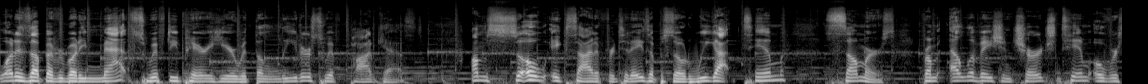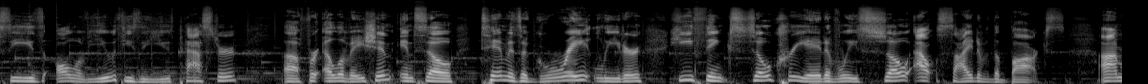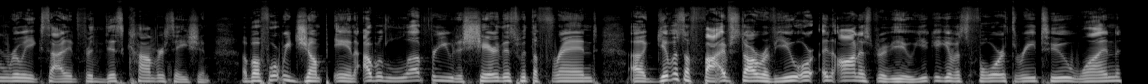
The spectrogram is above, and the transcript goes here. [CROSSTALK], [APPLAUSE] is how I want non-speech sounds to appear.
What is up, everybody? Matt Swifty Perry here with the Leader Swift podcast. I'm so excited for today's episode. We got Tim Somers from Elevation Church. Tim oversees all of youth, he's the youth pastor. Uh, for elevation. And so Tim is a great leader. He thinks so creatively, so outside of the box. I'm really excited for this conversation. Uh, before we jump in, I would love for you to share this with a friend. Uh, give us a five star review or an honest review. You can give us four, three, two, one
